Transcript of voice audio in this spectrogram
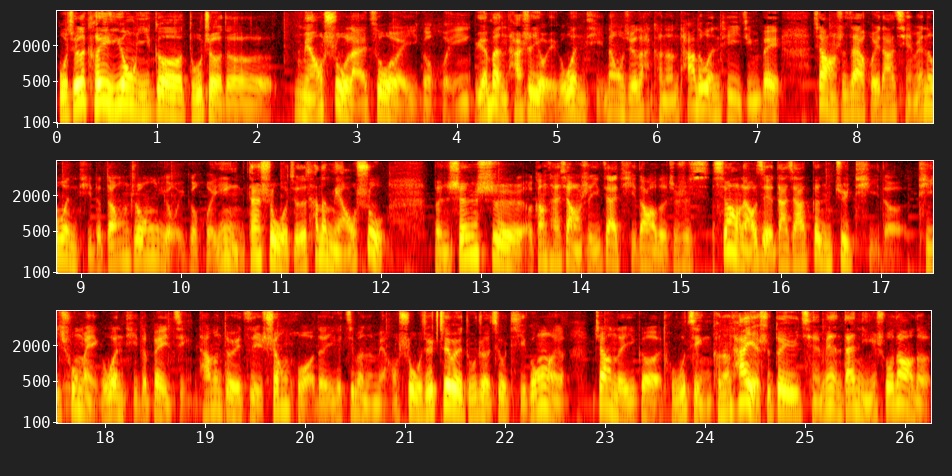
我觉得可以用一个读者的描述来作为一个回应。原本他是有一个问题，但我觉得可能他的问题已经被向老师在回答前面的问题的当中有一个回应，但是我觉得他的描述。本身是刚才向老师一再提到的，就是希望了解大家更具体的提出每个问题的背景，他们对于自己生活的一个基本的描述。我觉得这位读者就提供了这样的一个图景，可能他也是对于前面丹尼说到的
